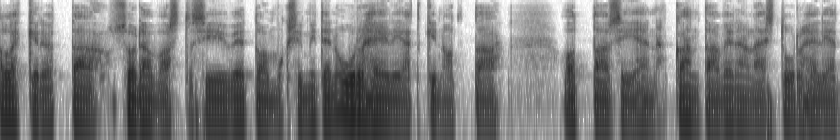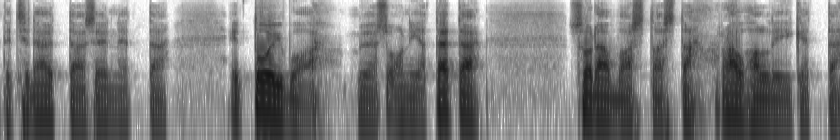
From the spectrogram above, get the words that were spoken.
allekirjoittaa sodan vastaisia vetomuksia, miten urheilijatkin ottaa, ottaa siihen kantaa venäläiset urheilijat, että se näyttää sen, että, että toivoa myös on. Ja tätä sodan vastaista rauhanliikettä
